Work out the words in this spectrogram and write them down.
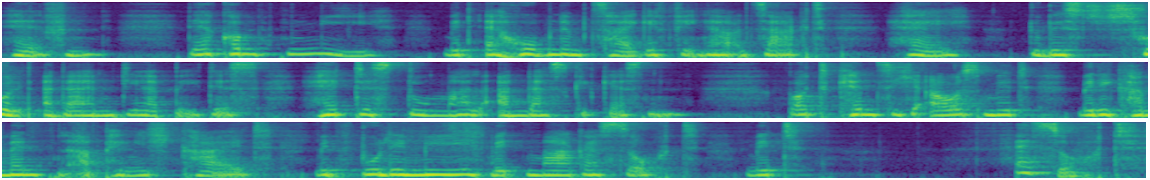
helfen. Der kommt nie mit erhobenem Zeigefinger und sagt, hey, du bist schuld an deinem Diabetes, hättest du mal anders gegessen. Gott kennt sich aus mit Medikamentenabhängigkeit, mit Bulimie, mit Magersucht, mit Esssucht.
